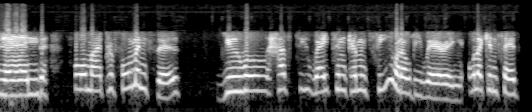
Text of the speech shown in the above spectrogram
And for my performances, you will have to wait and come and see what I'll be wearing. All I can say, it's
